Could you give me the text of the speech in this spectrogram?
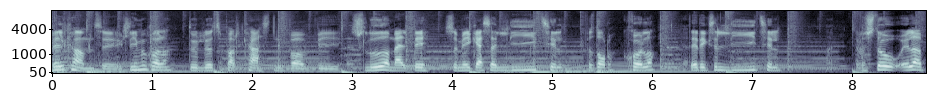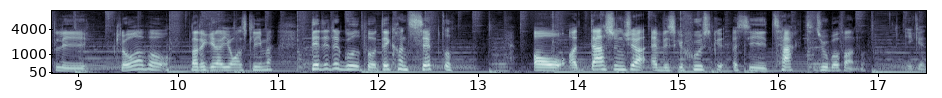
Velkommen til Klimakrøller. Du lytter til podcasten, hvor vi sluder om alt det, som ikke er så lige til. Forstår du? Krøller. Ja. Det er det ikke så lige til at forstå eller blive klogere på, når det gælder jordens klima. Det er det, der går ud på. Det er konceptet. Og, og der synes jeg, at vi skal huske at sige tak til Tuberfondet. Igen.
